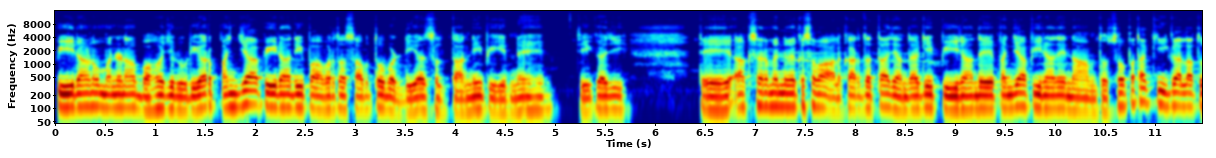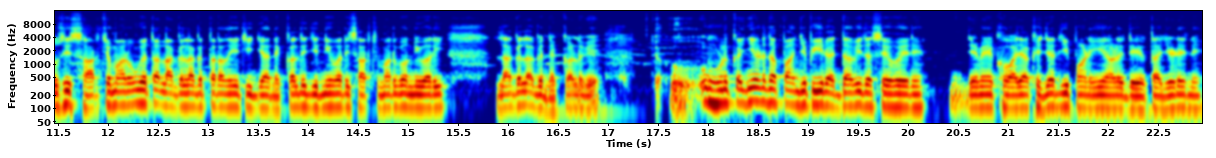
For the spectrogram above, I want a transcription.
ਪੀਰਾਂ ਨੂੰ ਮੰਨਣਾ ਬਹੁਤ ਜ਼ਰੂਰੀ ਆ ਔਰ ਪੰਜਾਂ ਪੀਰਾਂ ਦੀ ਪਾਵਰ ਤਾਂ ਸਭ ਤੋਂ ਵੱਡੀ ਆ, ਸੁਲਤਾਨੀ ਪੀਰ ਨੇ ਇਹ, ਠੀਕ ਆ ਜੀ। ਅਤੇ ਅਕਸਰ ਮੈਨੂੰ ਇੱਕ ਸਵਾਲ ਕਰ ਦਿੱਤਾ ਜਾਂਦਾ ਕਿ ਪੀਰਾਂ ਦੇ, ਪੰਜਾਂ ਪੀਰਾਂ ਦੇ ਨਾਮ ਦੱਸੋ। ਪਤਾ ਕੀ ਗੱਲ ਆ, ਤੁਸੀਂ ਸਰਚ ਮਾਰੋਗੇ ਤਾਂ ਅਲੱਗ-ਅਲੱਗ ਤਰ੍ਹਾਂ ਦੀਆਂ ਚੀਜ਼ਾਂ ਨਿਕਲਦੀ, ਜਿੰਨੀ ਵਾਰੀ ਸਰਚ ਮਾਰੋਗੇ, ਉਨੀ ਵਾਰੀ ਅਲੱਗ-ਅਲੱਗ ਨਿਕਲਣਗੇ। ਤੇ ਹੁਣ ਕਈਆਂ ਨੇ ਤਾਂ ਪੰਜ ਪੀਰ ਐਦਾਂ ਵੀ ਦੱਸੇ ਹੋਏ ਨੇ, ਜਿਵੇਂ ਖਵਾਜਾ ਖਿਜਰ ਜੀ ਪਾਣੀ ਵਾਲੇ ਦੇਵਤਾ ਜਿਹੜੇ ਨੇ,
